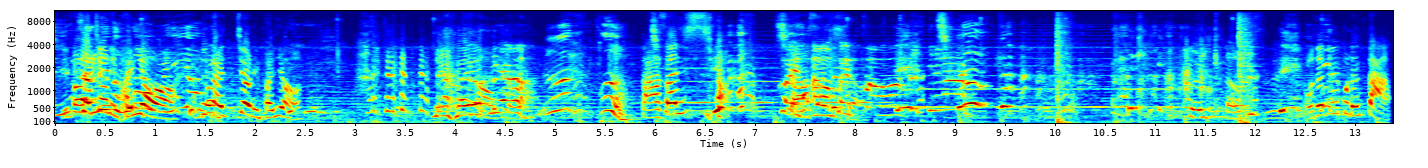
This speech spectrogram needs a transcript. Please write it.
你不来叫你朋友啊，你不来叫你朋友，打三小，快跑，快跑啊！推口，我在这边不能打，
